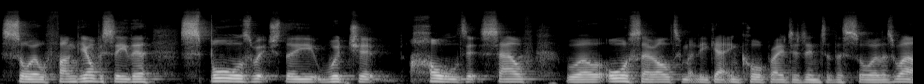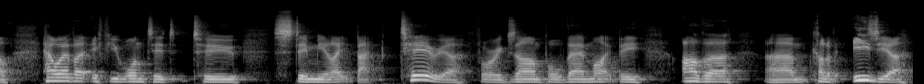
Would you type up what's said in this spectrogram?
soil fungi. Obviously the spores which the wood chip holds itself will also ultimately get incorporated into the soil as well. However, if you wanted to stimulate bacteria, for example, there might be other um, kind of easier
